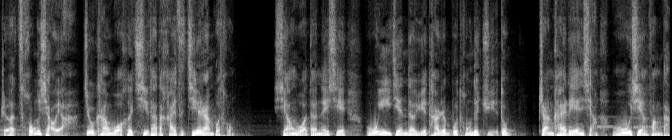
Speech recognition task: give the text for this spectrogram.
这从小呀就看我和其他的孩子截然不同，想我的那些无意间的与他人不同的举动，展开联想，无限放大，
